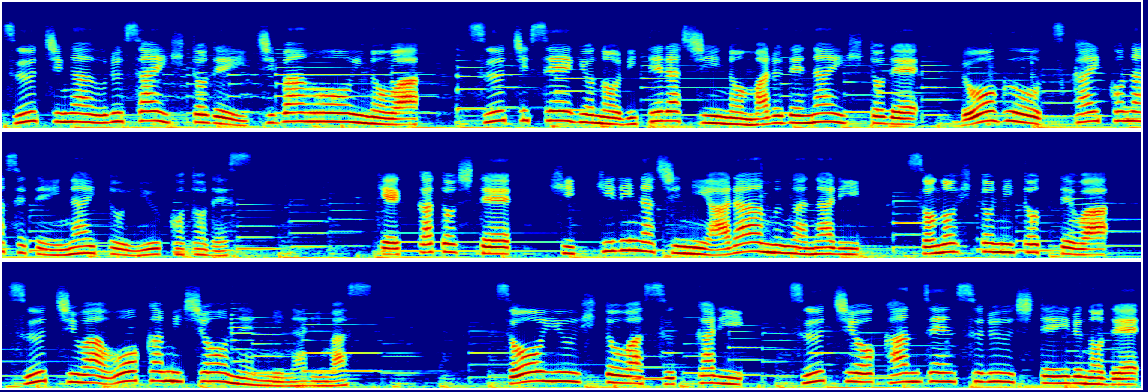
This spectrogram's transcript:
通知がうるさい人で一番多いのは、通知制御のリテラシーのまるでない人で、道具を使いこなせていないということです。結果として、ひっきりなしにアラームが鳴り、その人にとっては、通知は狼少年になります。そういう人はすっかり、通知を完全スルーしているので、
